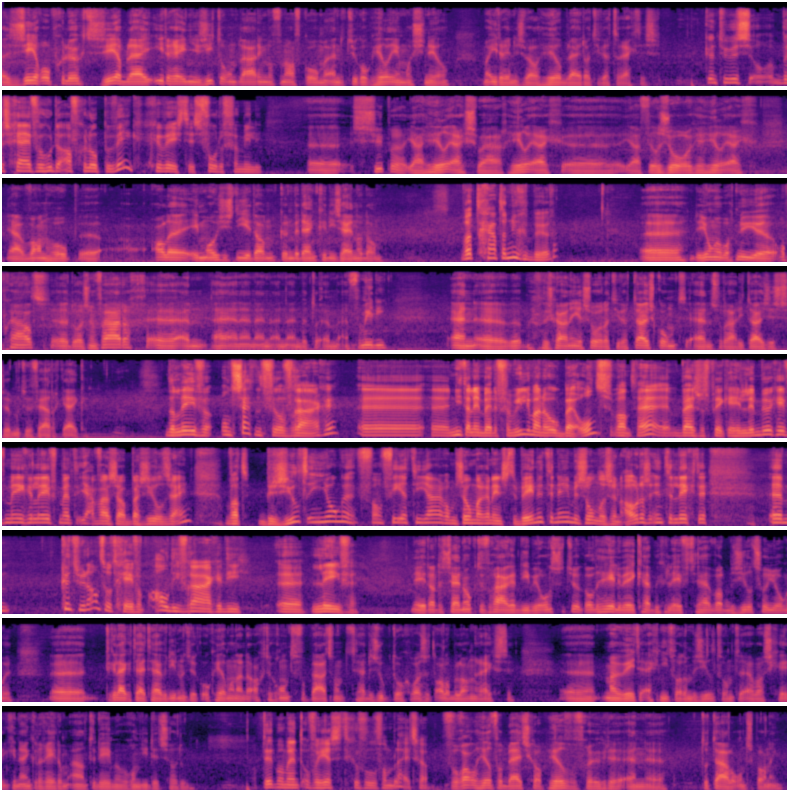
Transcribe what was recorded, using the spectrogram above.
zeer opgelucht, zeer blij. Iedereen, je ziet de ontlading nog vanaf komen en natuurlijk ook heel emotioneel. Maar iedereen is wel heel blij dat hij weer terecht is. Kunt u eens beschrijven hoe de afgelopen week geweest is voor de familie? Uh, super, ja, heel erg zwaar, heel erg uh, ja, veel zorgen, heel erg ja, wanhoop. Uh, alle emoties die je dan kunt bedenken, die zijn er dan. Wat gaat er nu gebeuren? de jongen wordt nu opgehaald door zijn vader en, en, en, en, en, en, familie. En we, we gaan eerst zorgen dat hij weer thuis komt en zodra hij thuis is moeten we verder kijken. Er leven ontzettend veel vragen. Uh, uh, niet alleen bij de familie, maar ook bij ons. Want hè, bij zo'n spreken heel Limburg heeft meegeleefd met... ja, waar zou Basiel zijn? Wat bezielt een jongen van 14 jaar om zomaar ineens te benen te nemen... zonder zijn ouders in te lichten? Um, kunt u een antwoord geven op al die vragen die uh, leven? Nee, dat zijn ook de vragen die bij ons natuurlijk al de hele week hebben geleefd. Hè, wat bezielt zo'n jongen? Uh, tegelijkertijd hebben we die natuurlijk ook helemaal naar de achtergrond verplaatst, want hè, de zoektocht was het allerbelangrijkste. Uh, maar we weten echt niet wat hem bezielt, want er was geen, geen enkele reden om aan te nemen waarom hij dit zou doen. Op dit moment overheerst het gevoel van blijdschap? Vooral heel veel blijdschap, heel veel vreugde en uh, totale ontspanning.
